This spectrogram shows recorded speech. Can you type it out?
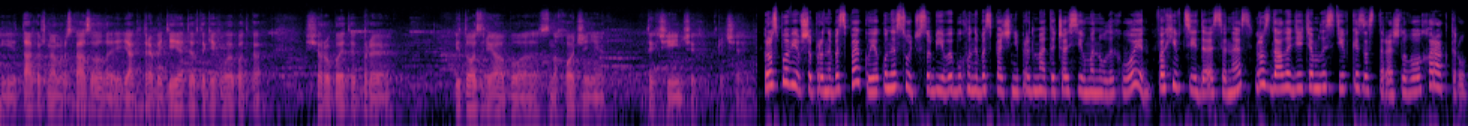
І також нам розказували, як треба діяти в таких випадках, що робити при підозрі або знаходженні тих чи інших речей. Розповівши про небезпеку, яку несуть в собі вибухонебезпечні предмети часів минулих воєн, фахівці ДСНС роздали дітям листівки застережливого характеру,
